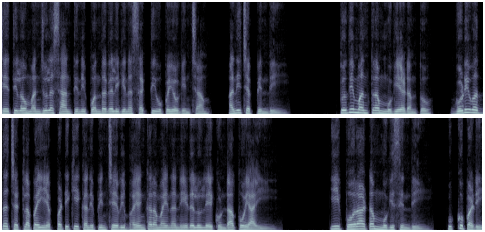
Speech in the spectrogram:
చేతిలో మంజుల శాంతిని పొందగలిగిన శక్తి ఉపయోగించాం అని చెప్పింది. తుది మంత్రం ముగియడంతో గుడి వద్ద చెట్లపై ఎప్పటికీ కనిపించేవి భయంకరమైన నీడలు లేకుండా పోయాయి. ఈ పోరాటం ముగిసింది. ఉక్కుపడి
